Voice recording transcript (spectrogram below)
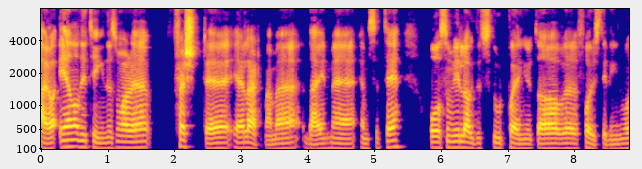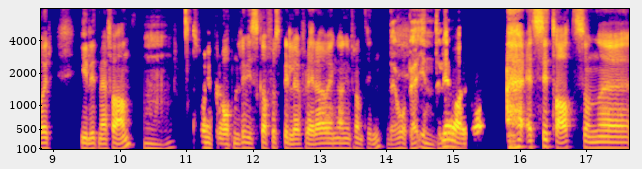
er jo en av de tingene som var det første jeg lærte meg med deg med MCT, og som vi lagde et stort poeng ut av eh, forestillingen vår Gi litt mer faen, Mhm. Som vi forhåpentligvis skal få spille flere av en gang i framtiden. Det håper jeg inderlig. Det var jo et sitat som, eh,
